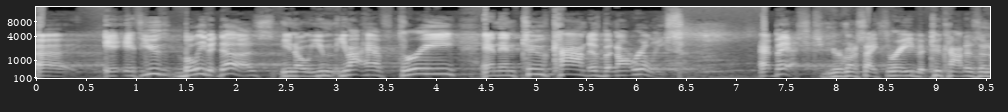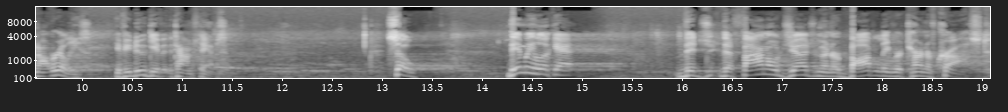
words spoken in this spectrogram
uh, if you believe it does, you know, you, you might have three and then two kind of, but not reallys. At best, you're going to say three, but two kind ofs and not reallys, if you do give it the timestamps. So, then we look at the, the final judgment or bodily return of Christ.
